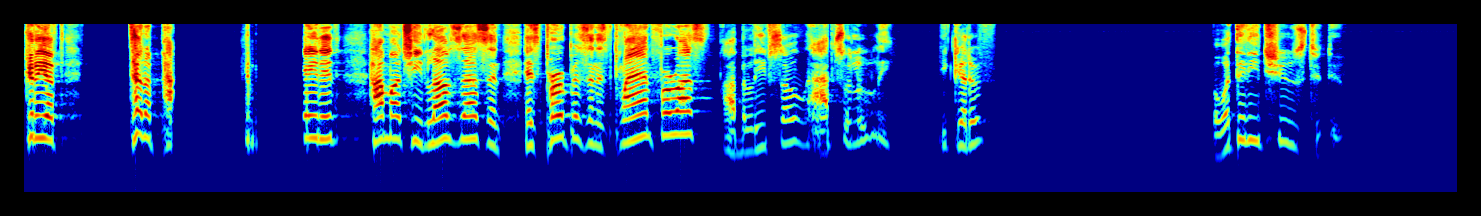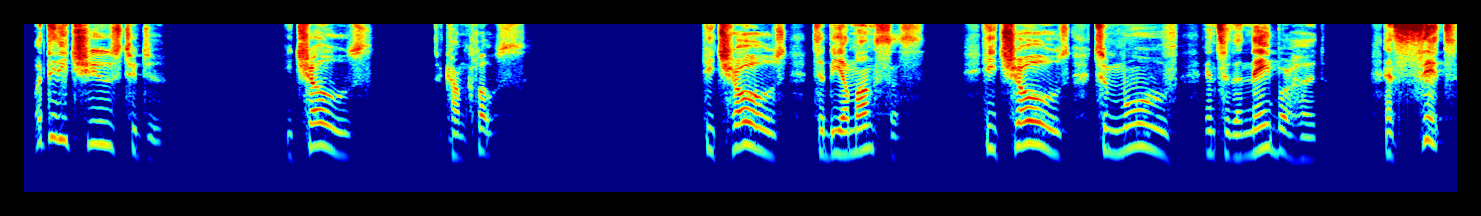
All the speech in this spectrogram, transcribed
Could he have communicated how much he loves us and his purpose and his plan for us? I believe so. Absolutely. He could have. But what did he choose to do? What did he choose to do? He chose to come close. He chose to be amongst us. He chose to move into the neighborhood and sit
